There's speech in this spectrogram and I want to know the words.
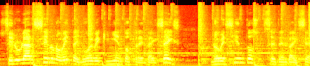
celular 099-536-976.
